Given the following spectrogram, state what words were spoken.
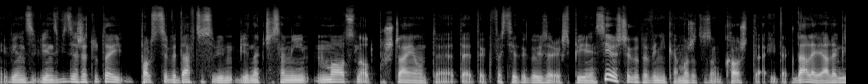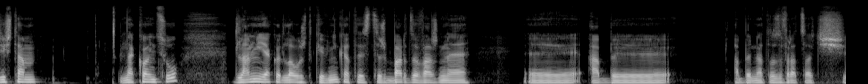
Więc, więc widzę, że tutaj polscy wydawcy sobie jednak czasami mocno odpuszczają te, te, te kwestie tego user experience. Nie wiem, z czego to wynika, może to są koszty i tak dalej, ale gdzieś tam na końcu dla mnie, jako dla użytkownika, to jest też bardzo ważne, e, aby, aby na to zwracać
